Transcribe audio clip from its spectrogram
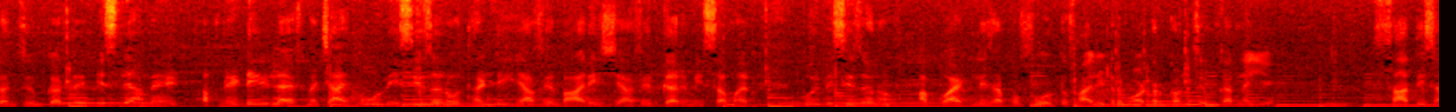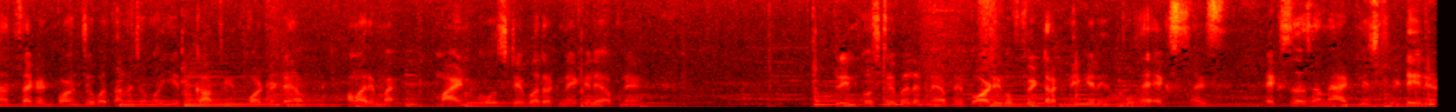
कंज्यूम करते हैं। इसलिए हमें अपने डेली लाइफ में चाहे कोई भी सीज़न हो ठंडी या फिर बारिश या फिर गर्मी समर कोई भी सीज़न हो आपको एटलीस्ट आपको four to five litre water consume करना ही है। साथ ही साथ सेकंड पॉइंट जो बताना चाहूँगा, ये भी काफ़ी इंपॉर्टेंट है हमारे माइंड को स्टेबल रखने के लिए, अपने ब्रेन को स्टेबल रखने, अपने बॉडी को फिट रखने के लिए वो है एक्सरसाइज एक्सरसाइज हमें at least daily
